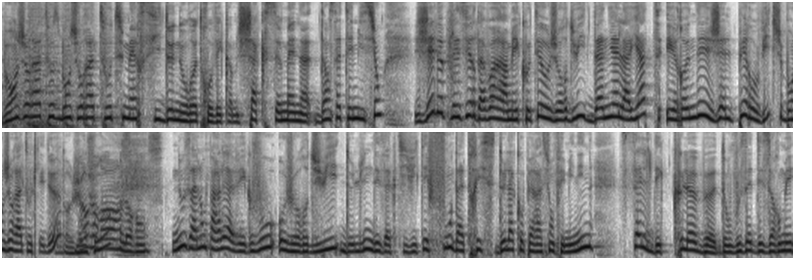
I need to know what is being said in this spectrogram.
Bonjour à tous, bonjour à toutes. Merci de nous retrouver comme chaque semaine dans cette émission. J'ai le plaisir d'avoir à mes côtés aujourd'hui Daniel Ayat et René Gelperovic. Bonjour à toutes les deux. Bonjour, Laurence. Nous allons parler avec vous aujourd'hui de l'une des activités fondatrices de la coopération féminine, celle des clubs dont vous êtes désormais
